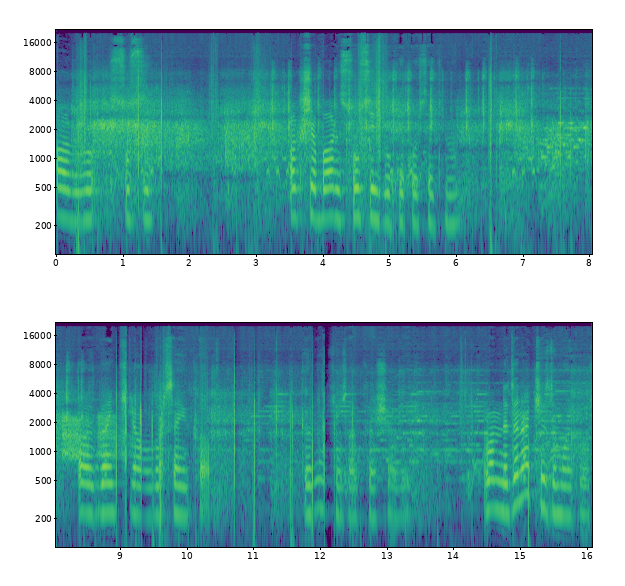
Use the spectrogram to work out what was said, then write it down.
Abi bu sosu. Arkadaşlar bari sosyal yok koysaydın. Abi ben kira aldım sen yük al. Görüyor musunuz arkadaşlar? bunu? Lan neden herkeste mic var?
